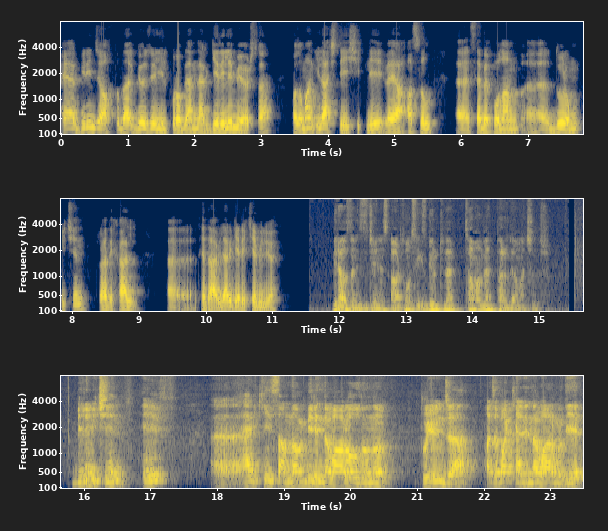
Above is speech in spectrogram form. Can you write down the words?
Eğer birinci haftada gözle ilgili problemler gerilemiyorsa o zaman ilaç değişikliği veya asıl e, sebep olan e, durum için radikal e, tedaviler gerekebiliyor. Birazdan izleyeceğiniz artı 18 görüntüler tamamen paralel amaçlıdır. Bilim için Elif e, her iki insandan birinde var olduğunu duyunca acaba kendinde var mı diye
